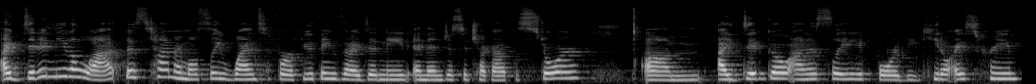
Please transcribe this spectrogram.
I didn't need a lot this time. I mostly went for a few things that I did need and then just to check out the store. Um, I did go honestly for the keto ice cream.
